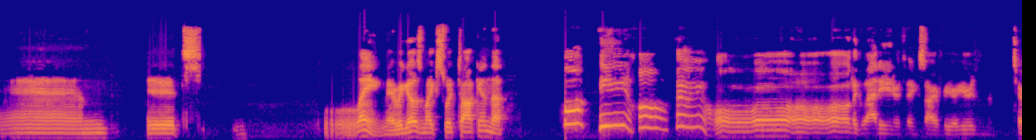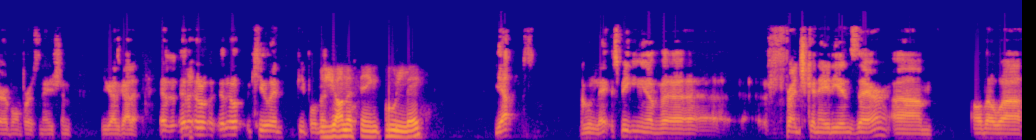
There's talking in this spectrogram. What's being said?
And it's playing. There we go. Is Mike Swick talking the oh, haw, hey, haw, the gladiator thing. Sorry for your ears and the terrible impersonation. You guys got it. It'll, it'll, it'll, it'll cue in people. That, Jonathan Goulet. Yep. Goulet. Speaking of uh, French Canadians, there. Um, although, uh,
